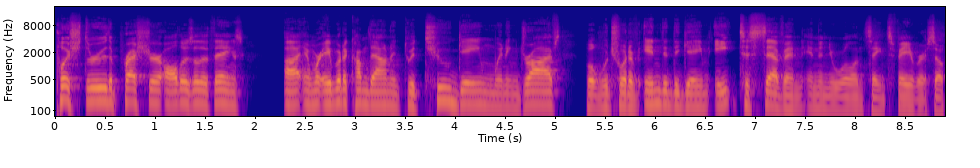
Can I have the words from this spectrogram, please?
pushed through the pressure, all those other things, uh, and were able to come down into a two game winning drives, but which would have ended the game eight to seven in the New Orleans Saints' favor. So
